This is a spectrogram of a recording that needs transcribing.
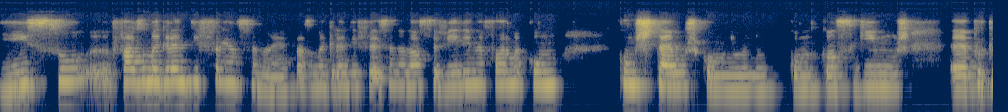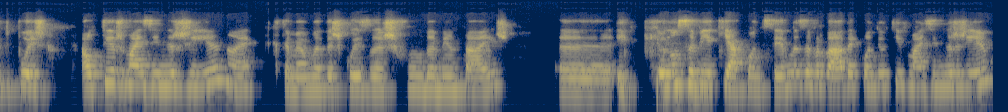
e isso uh, faz uma grande diferença, não é? Faz uma grande diferença na nossa vida e na forma como, como estamos, como, como conseguimos, uh, porque depois, ao teres mais energia, não é? Que também é uma das coisas fundamentais uh, e que eu não sabia que ia acontecer, mas a verdade é que quando eu tive mais energia,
